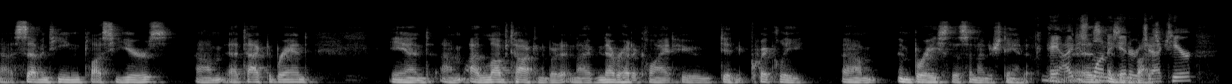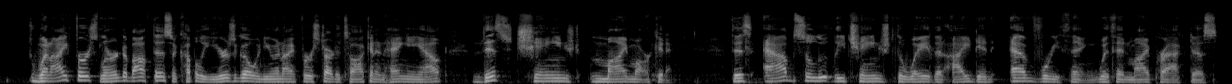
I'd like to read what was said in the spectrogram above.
uh, 17 plus years um, at Tactobrand, and um, I love talking about it. And I've never had a client who didn't quickly um, embrace this and understand it. Hey, I just as, want to interject advisors. here. When I first learned about this a couple of years ago, when you and I first started talking and hanging out, this changed my marketing. This absolutely changed the way that I did everything within my practice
